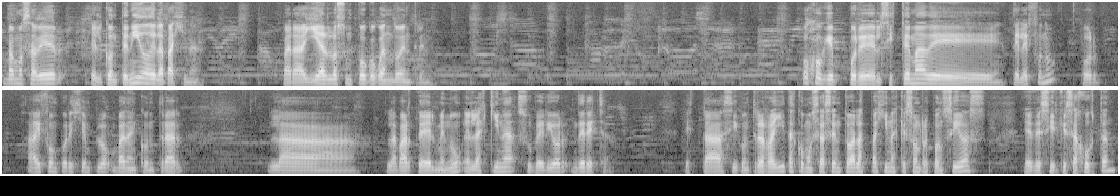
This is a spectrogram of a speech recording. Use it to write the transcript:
vamos a ver el contenido de la página para guiarlos un poco cuando entren. Ojo que por el sistema de teléfono, por iPhone por ejemplo, van a encontrar la, la parte del menú en la esquina superior derecha. Está así con tres rayitas como se hace en todas las páginas que son responsivas, es decir, que se ajustan.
